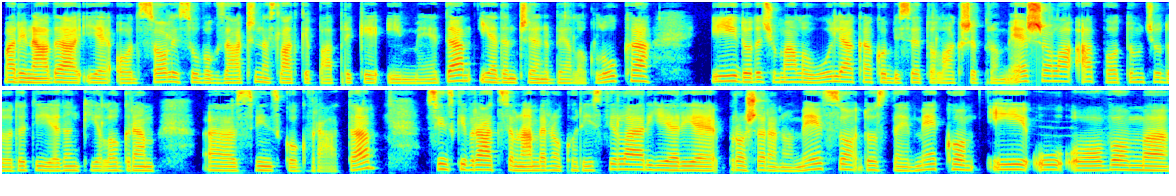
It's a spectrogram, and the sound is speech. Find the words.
Marinada je od soli, suvog začina, slatke paprike i meda, jedan čen belog luka i dodat ću malo ulja kako bi sve to lakše promešala, a potom ću dodati 1 kg e, svinskog vrata. Svinski vrat sam namjerno koristila jer je prošarano meso, dosta je meko i u ovom e,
